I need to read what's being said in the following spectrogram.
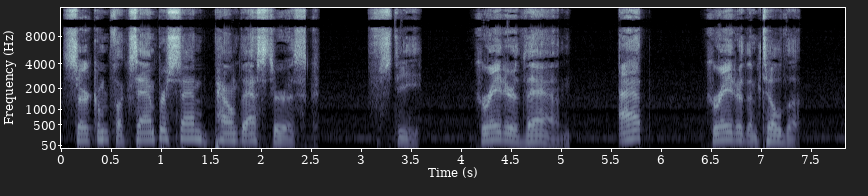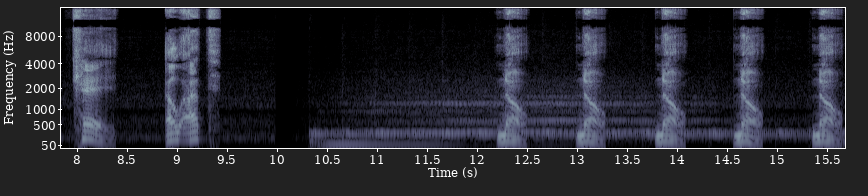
Circumflex ampersand pound asterisk. Ft greater than. At. Greater than tilde. K. L at. No. No. No. No. No.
